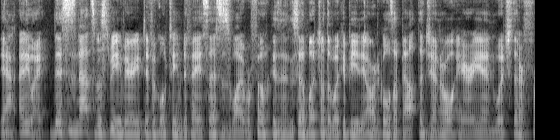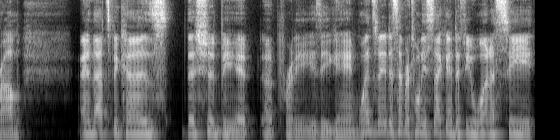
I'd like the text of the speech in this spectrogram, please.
Yeah, anyway, this is not supposed to be a very difficult team to face. This is why we're focusing so much on the Wikipedia articles about the general area in which they're from. And that's because this should be a, a pretty easy game. Wednesday, December 22nd, if you want to see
